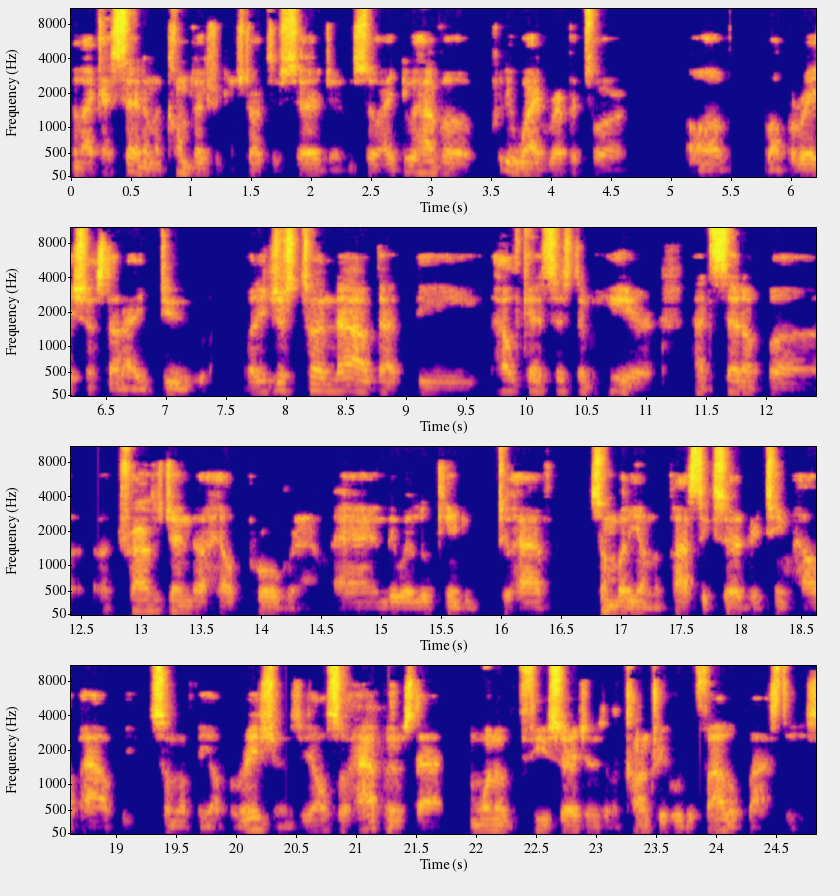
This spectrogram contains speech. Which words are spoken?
Uh, like I said, I'm a complex reconstructive surgeon, so I do have a pretty wide repertoire of operations that I do. But it just turned out that the healthcare system here had set up a, a transgender health program and they were looking to have somebody on the plastic surgery team help out with some of the operations. It also happens that I'm one of the few surgeons in the country who do phalloplasties.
